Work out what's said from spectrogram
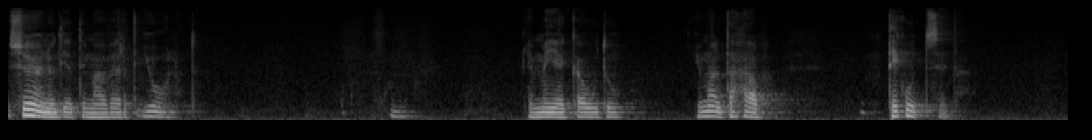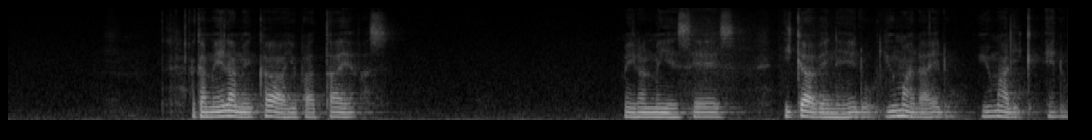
söönud ja tema verd joonud. Ja meie kaudu Jumal tahab tegutseda. aga me elame ka juba taevas meil on meie sees igavene elu, Jumala elu, jumalik elu.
